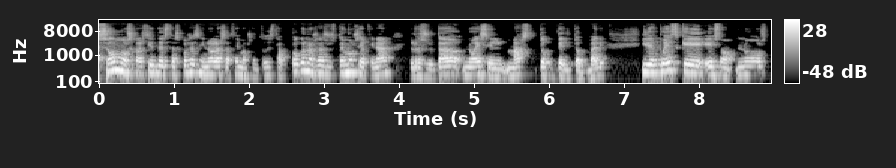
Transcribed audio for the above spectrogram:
somos conscientes de estas cosas y no las hacemos. Entonces tampoco nos asustemos si al final el resultado no es el más top del top, ¿vale? Y después que eso, nos,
